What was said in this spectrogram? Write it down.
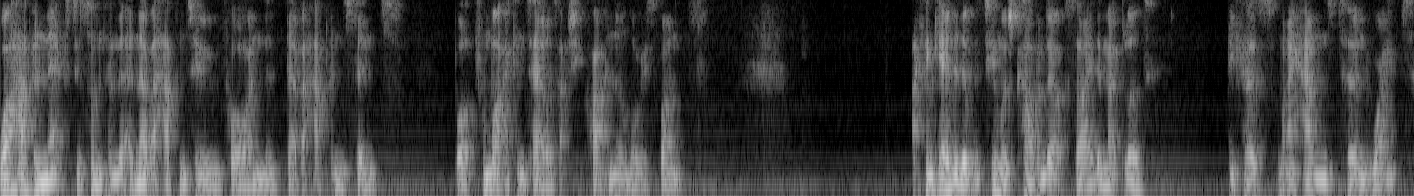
what happened next is something that had never happened to me before and had never happened since. But from what I can tell, it's actually quite a normal response. I think I ended up with too much carbon dioxide in my blood because my hands turned white,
